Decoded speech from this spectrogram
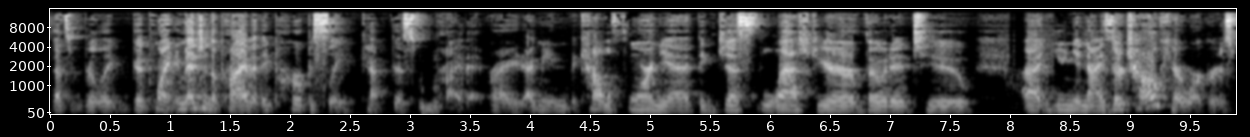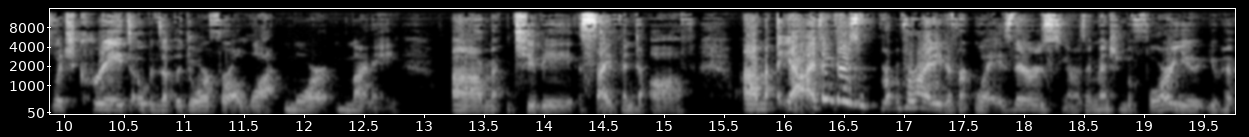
that's a really good point. You mentioned the private; they purposely kept this mm-hmm. private, right? I mean, California, I think just last year voted to uh, unionize their childcare workers, which creates opens up the door for a lot more money um, to be siphoned off. Um, yeah, I think there's a variety of different ways. There's, you know, as I mentioned before, you you have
